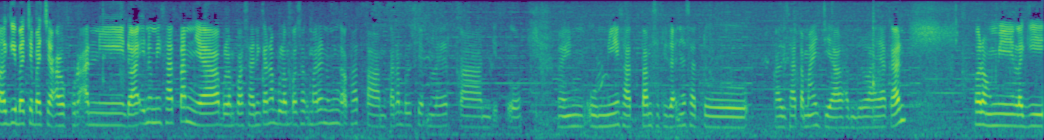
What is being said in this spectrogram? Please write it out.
lagi baca-baca Al-Quran nih. Doain Umi khatam ya bulan puasa ini. Karena bulan puasa kemarin Umi gak khatam. Karena baru siap melahirkan gitu. Doain Umi khatam setidaknya satu kali khatam aja Alhamdulillah ya kan. Orang Umi lagi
